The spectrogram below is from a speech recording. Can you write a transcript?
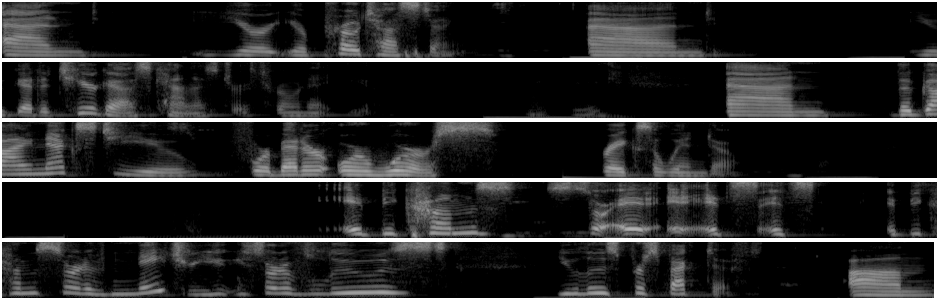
and you're you're protesting and you get a tear gas canister thrown at you Mhm. and the guy next to you for better or worse breaks a window. It becomes so it- it's it's it becomes sort of nature. You, you sort of lose you lose perspective um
